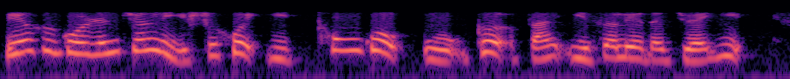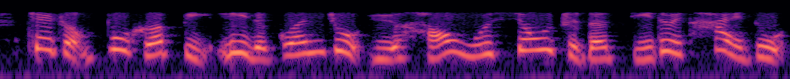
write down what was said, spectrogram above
联合国人权理事会已通过五个反以色列的决议，这种不合比例的关注与毫无休止的敌对态度，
